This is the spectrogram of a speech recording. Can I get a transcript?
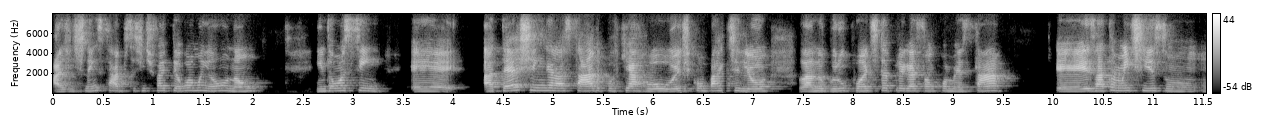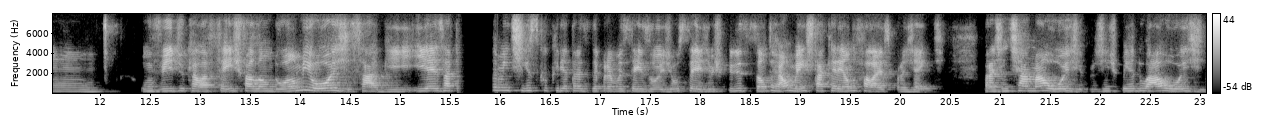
A gente nem sabe se a gente vai ter o amanhã ou não. Então, assim, é, até achei engraçado porque a Rô hoje compartilhou lá no grupo antes da pregação começar é exatamente isso, um, um, um vídeo que ela fez falando ame hoje, sabe? E é exatamente isso que eu queria trazer para vocês hoje, ou seja, o Espírito Santo realmente está querendo falar isso para gente, para a gente amar hoje, para a gente perdoar hoje,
